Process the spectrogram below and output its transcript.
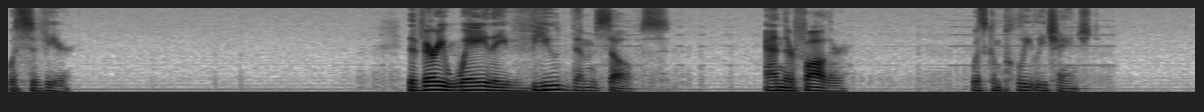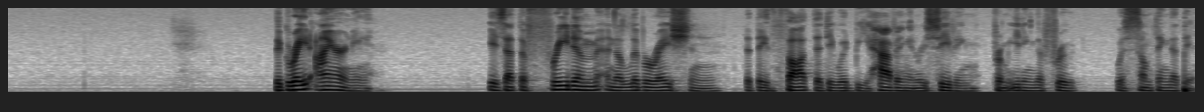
was severe. The very way they viewed themselves and their father was completely changed. The great irony is that the freedom and the liberation that they thought that they would be having and receiving from eating the fruit was something that they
